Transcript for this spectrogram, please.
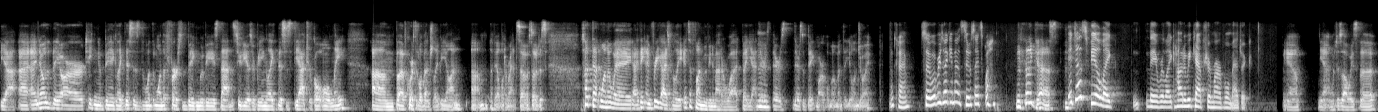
yeah, I, I know that they are taking a big like this is the one, of the first big movies that the studios are being like this is theatrical only, um, but of course it'll eventually be on um, available to rent. So so just tuck that one away. I think and Free Guys really it's a fun movie no matter what. But yeah, there's there's there's a big Marvel moment that you'll enjoy. Okay. So what were we talking about? Suicide Squad? I guess. It does feel like they were like, how do we capture Marvel magic? Yeah, yeah, which is always the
